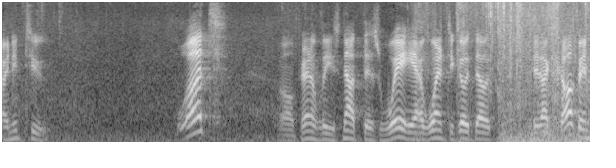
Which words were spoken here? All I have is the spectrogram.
I need to. What? Well, apparently it's not this way. I wanted to go down to that coffin.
